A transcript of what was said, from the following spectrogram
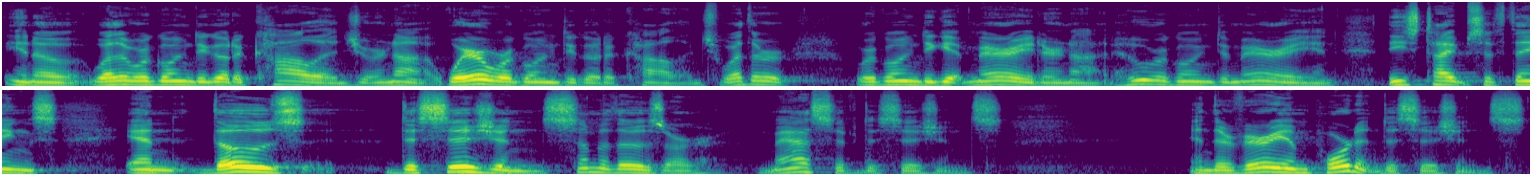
you know, whether we're going to go to college or not, where we're going to go to college, whether we're going to get married or not, who we're going to marry, and these types of things. And those decisions, some of those are massive decisions, and they're very important decisions.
